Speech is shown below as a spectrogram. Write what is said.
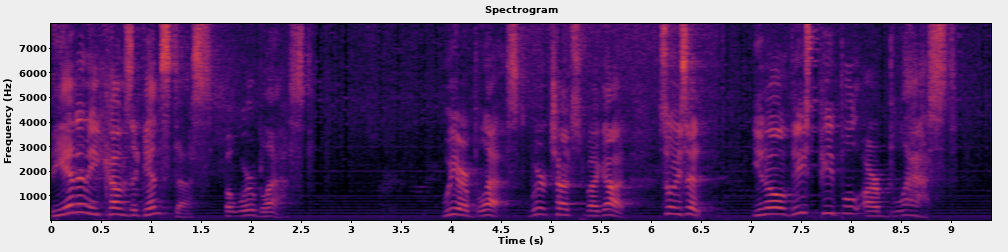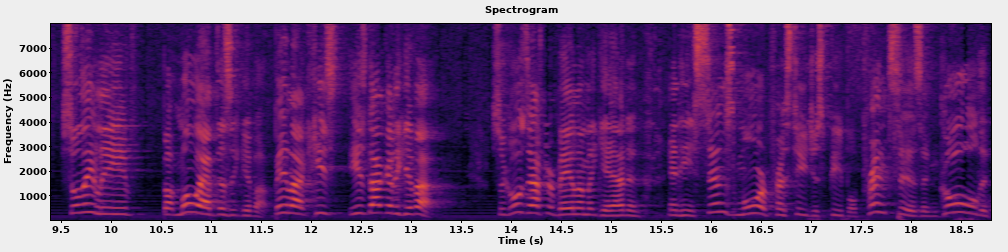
The enemy comes against us, but we're blessed. We are blessed. We're touched by God. So he said, You know, these people are blessed. So they leave, but Moab doesn't give up. Balak, he's, he's not going to give up. So he goes after Balaam again, and, and he sends more prestigious people, princes and gold and,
